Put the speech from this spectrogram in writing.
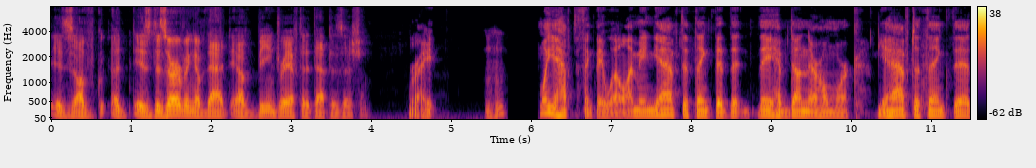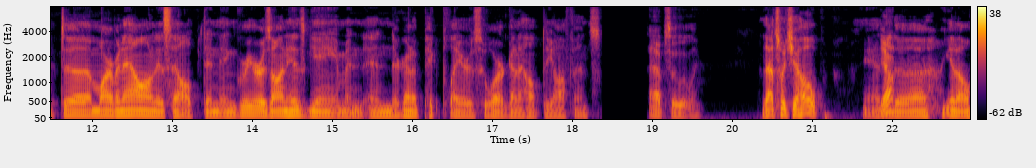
is of uh, is deserving of that of being drafted at that position. Right. Mm-hmm. Well, you have to think they will. I mean, you have to think that, that they have done their homework. You have to think that uh, Marvin Allen has helped and, and Grier is on his game, and, and they're going to pick players who are going to help the offense. Absolutely. That's what you hope. And, yep. uh, you know,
